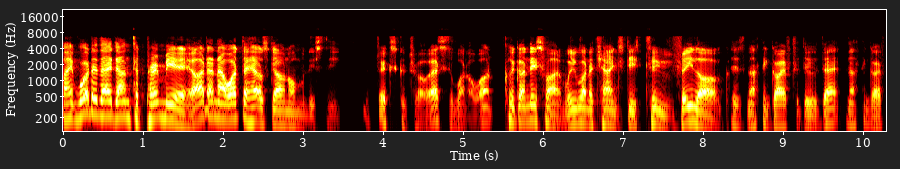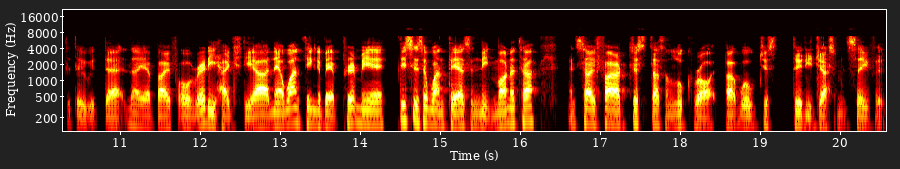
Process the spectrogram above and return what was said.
mate, what have they done to Premiere? I don't know what the hell's going on with this thing. Effects control, that's the one I want. Click on this one. We want to change this to Vlog. There's nothing I have to do with that, nothing I have to do with that. They are both already HDR. Now, one thing about Premiere, this is a 1000 nit monitor, and so far it just doesn't look right, but we'll just do the adjustment, see if it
